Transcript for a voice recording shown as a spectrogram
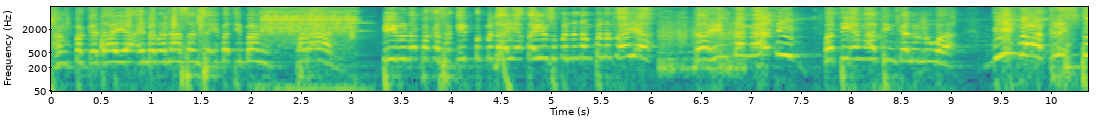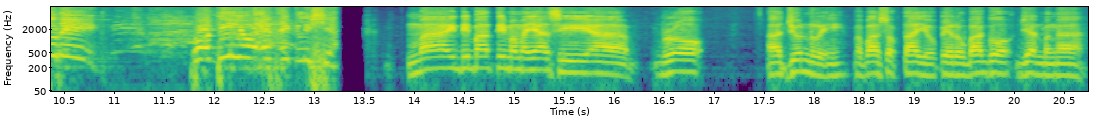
Ang pagkadaya ay maranasan sa iba't ibang paraan. Pero napakasakit pag madaya tayo sa pananampalataya. Dahil nanganib pati ang ating kaluluwa. Viva Cristo Rey! Rodio et Ecclesia! May debate mamaya si ah, bro uh, John Ray. Papasok tayo. Pero bago dyan mga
